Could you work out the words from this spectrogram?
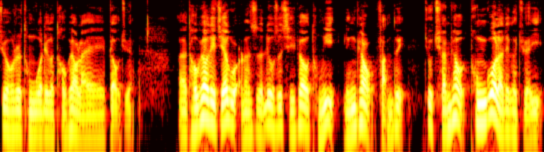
最后是通过这个投票来表决。呃，投票的结果呢是六十七票同意，零票反对。就全票通过了这个决议。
